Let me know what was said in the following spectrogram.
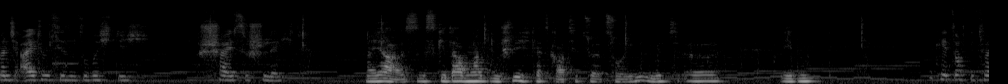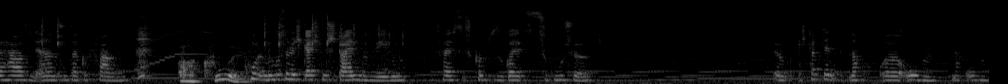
Manche Items hier sind so richtig scheiße schlecht. Naja, es, es geht darum, halt um Schwierigkeitsgrad hier zu erzeugen mit äh, eben. Okay, jetzt auch die zwei Hasen, die anderen sind da gefangen. Oh, cool. Cool, und du musst nämlich gleich einen Stein bewegen. Das heißt, es kommt dir sogar jetzt zugute. Ich glaube, den nach äh, oben. Nach oben.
